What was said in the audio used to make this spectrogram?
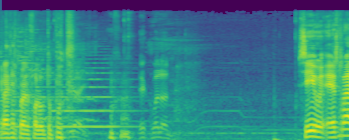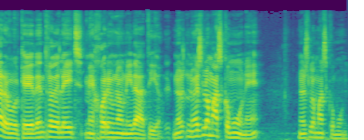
Gracias por el follow to put. Sí, es raro que dentro del Age mejore una unidad, tío. No, no, es lo más común, ¿eh? No es lo más común.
